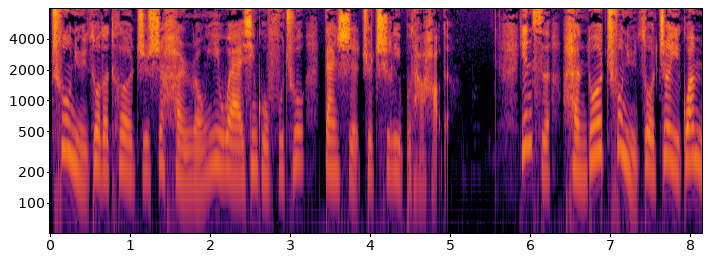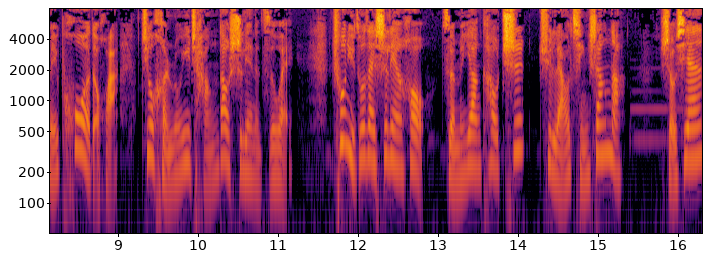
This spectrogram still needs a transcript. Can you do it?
处女座的特质是很容易为爱辛苦付出，但是却吃力不讨好的。因此，很多处女座这一关没破的话，就很容易尝到失恋的滋味。处女座在失恋后，怎么样靠吃去疗情伤呢？首先，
